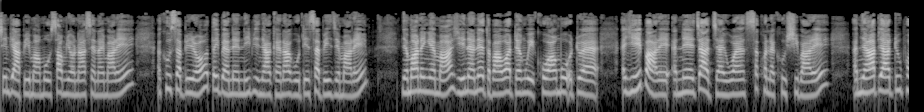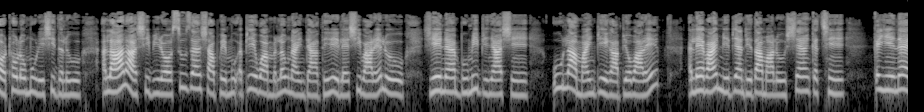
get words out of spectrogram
ရှင်းပြပေးမှာမို့ စောင့်မျှော် နားဆင်နိုင်ပါတယ် အခုဆက်ပြီးတော့သိပ္ပံနဲ့ နည်းပညာကဏ္ဍကို တင်ဆက်ပေးခြင်းပါတယ်မြန်မာနိုင်ငံမှာ ရေနံနဲ့ သဘာဝဓာတ်ငွေ့ ခိုအောင်းဖို့အတွက် အရေးပါတဲ့ အနယ်ကျ ချိုင့်ဝှမ်း ၁၇ ခု ရှိပြီးအများအပြား တူးဖော်ထုတ်လုပ်မှုတွေ ရှိသလို အလားအလာရှိပြီး စူးစမ်းရှာဖွေမှု အပြည့်အဝ မလုပ်နိုင်တာသေးတွေလည်း ရှိတယ်လို့ ရေနံဘူမိပညာရှင် ဦးလှမိုင်းပြည့်က ပြောပါတယ်။အလယ်ပိုင်း မြေပြန့်ဒေသမှာလို ရှမ်း၊ကချင်၊ကရင်နဲ့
